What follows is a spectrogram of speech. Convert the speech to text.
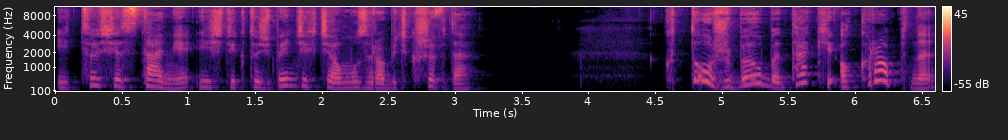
I co się stanie, jeśli ktoś będzie chciał mu zrobić krzywdę? Któż byłby taki okropny,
